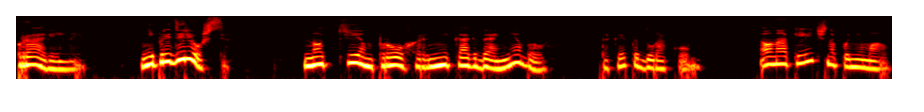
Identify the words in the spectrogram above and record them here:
правильные, не придерешься. Но кем Прохор никогда не был, так это дураком. Он отлично понимал,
